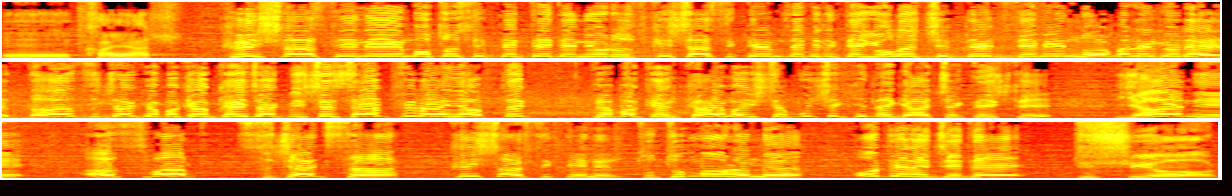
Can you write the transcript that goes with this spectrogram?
e, kayar. Kış lastiğini motosiklette deniyoruz. Kış lastiklerimizle birlikte yola çıktık. Zemin normale göre daha sıcak ve bakalım kayacak mı? İşte sert fren yaptık ve bakın kayma işte bu şekilde gerçekleşti. Yani asfalt sıcaksa kış lastiklerinin tutunma oranı o derecede düşüyor.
